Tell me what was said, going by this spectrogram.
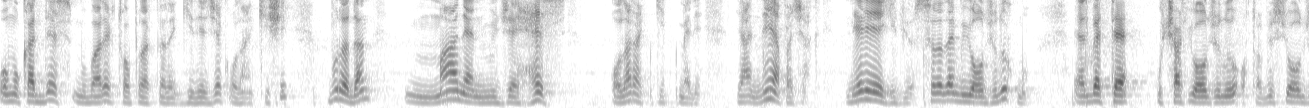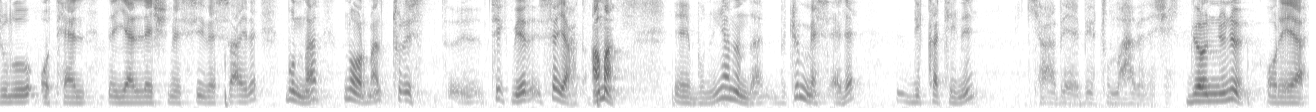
o mukaddes mübarek topraklara gidecek olan kişi buradan manen mücehhez olarak gitmeli. Yani ne yapacak? Nereye gidiyor? Sıradan bir yolculuk mu? Elbette uçak yolculuğu, otobüs yolculuğu, otelde yerleşmesi vesaire bunlar normal turistik bir seyahat. Ama e, bunun yanında bütün mesele dikkatini Kabe'ye, Beytullah'a verecek. Gönlünü oraya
